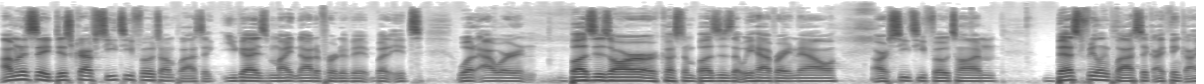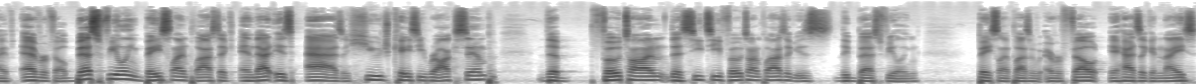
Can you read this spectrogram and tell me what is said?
I'm going to say Discraft CT Photon Plastic. You guys might not have heard of it, but it's what our buzzes are, our custom buzzes that we have right now. Our CT Photon. Best feeling plastic I think I've ever felt. Best feeling baseline plastic, and that is as a huge KC Roc simp. The Photon, the CT Photon plastic is the best feeling baseline plastic I've ever felt. It has like a nice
